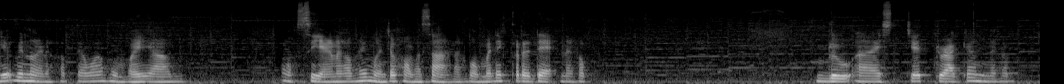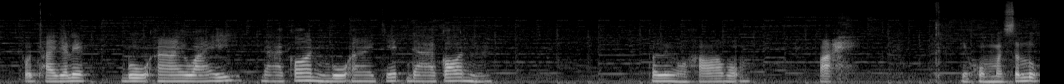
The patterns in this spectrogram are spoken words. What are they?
เยอะไปหน่อยนะครับ แต่ว่าผมพยายามออกเสียงนะครับ ให้เหมือนเจ้าของภาษานะครับ ผมไม่ได้กระแดะนะครับ Blue Eyes Jet Dragon นะครับคนไทยจะเรียก Blue Eye White Dragon Blue Eye Jet Dragon ก็เรื่องของเขาครับผม ไป เดี๋ยวผมมาสรุป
